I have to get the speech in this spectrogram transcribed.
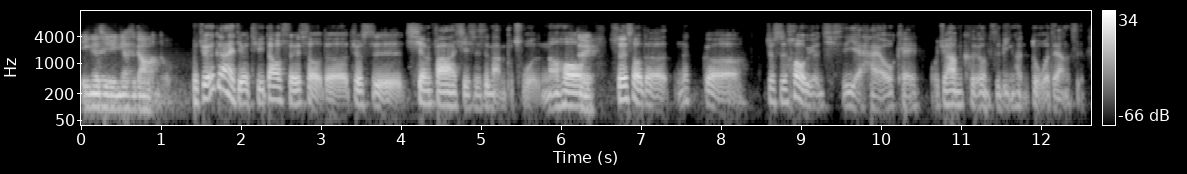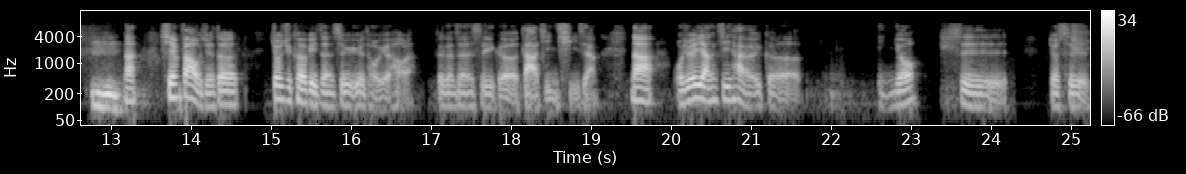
赢的几率应该是高很多。我觉得刚才有提到水手的，就是先发其实是蛮不错的，然后水手的那个就是后援其实也还 OK，我觉得他们可用之兵很多这样子。嗯，那先发我觉得 George Kirby 真的是越投越好了，这个真的是一个大惊奇这样。那我觉得杨基他有一个隐忧是，就是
